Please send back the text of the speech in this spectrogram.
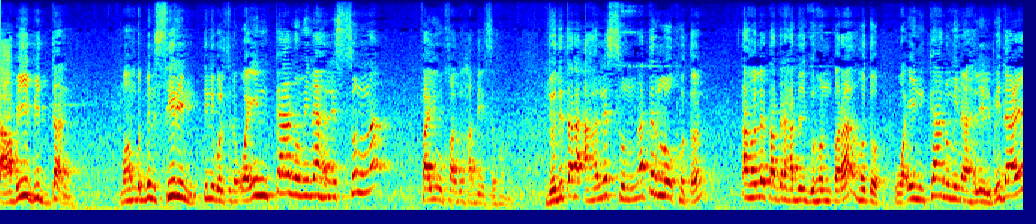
তাবি বিদ্যান মোহাম্মদ বিন সিরিন, তিনি বলছেন ওয়াইনকান সুন্না ফাইউখাদু হাদিসহুম। যদি তারা আহলে সুন্নাতের লোক হতেন তাহলে তাদের হাদিস গ্রহণ করা হতো। ওয়াইনকান মিন আহলিল বিদায়ে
